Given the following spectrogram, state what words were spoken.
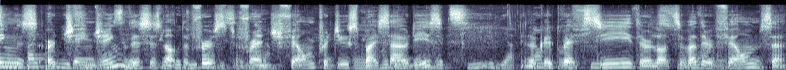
Things are changing. This is not the first French film produced by Saudis. Look at Red Sea. There are lots of other films. Uh,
